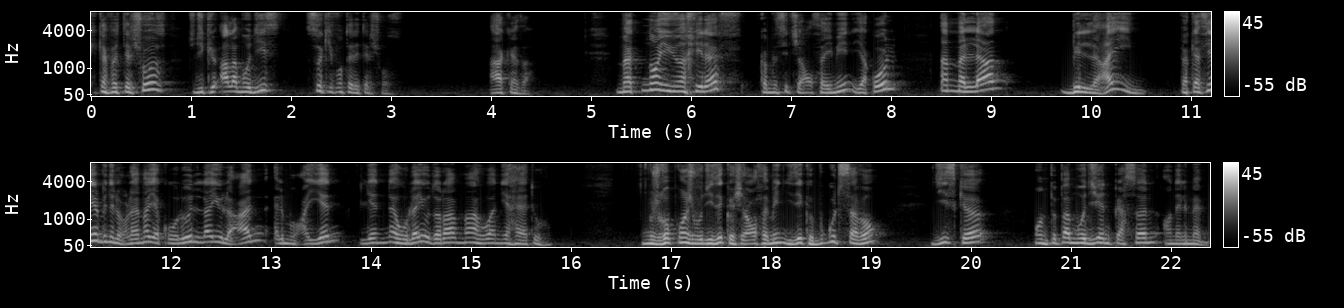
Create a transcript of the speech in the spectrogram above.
Quelqu'un fait telle chose, tu dis que Allah maudisse ceux qui font telle et telle chose. Ah, Akaza. Maintenant, il y a eu un khilaf, comme le cite Cheikh Uthaymin, il dit « Amma بالعين فكثير من العلماء يقولون لا يلعن المعين لأنه لا يدرى ما هو نهايته. Je reprends, je vous disais que Cheikh Uthaymin disait que beaucoup de savants disent que on ne peut pas maudire une personne en elle-même.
